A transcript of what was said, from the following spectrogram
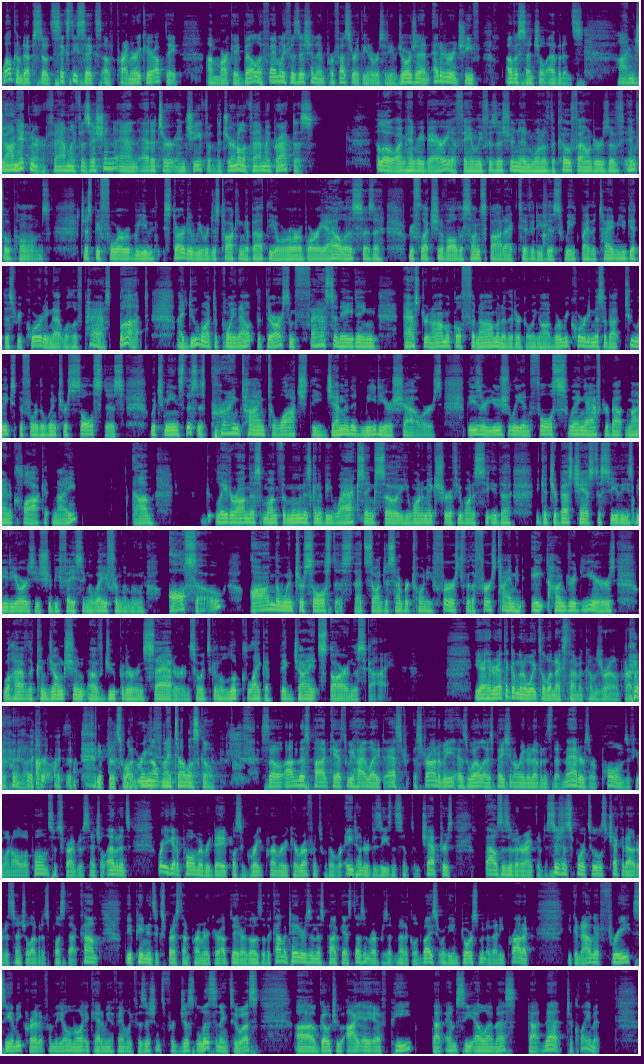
Welcome to episode 66 of Primary Care Update. I'm Mark Ebell, a family physician and professor at the University of Georgia and editor in chief of Essential Evidence. I'm John Hickner, family physician and editor in chief of the Journal of Family Practice. Hello, I'm Henry Barry, a family physician and one of the co founders of InfoPoems. Just before we started, we were just talking about the Aurora Borealis as a reflection of all the sunspot activity this week. By the time you get this recording, that will have passed. But I do want to point out that there are some fascinating astronomical phenomena that are going on. We're recording this about two weeks before the winter solstice, which means this is prime time to watch the Geminid meteor showers. These are usually in full swing after about nine o'clock at night. Um, later on this month the moon is going to be waxing so you want to make sure if you want to see the you get your best chance to see these meteors you should be facing away from the moon also on the winter solstice that's on december 21st for the first time in 800 years we'll have the conjunction of jupiter and saturn so it's going to look like a big giant star in the sky yeah, Henry, I think I'm going to wait till the next time it comes around. Probably, you know, skip this one. I'll bring out my telescope. So, on this podcast, we highlight ast- astronomy as well as patient oriented evidence that matters or poems. If you want all of the poems, subscribe to Essential Evidence, where you get a poem every day plus a great primary care reference with over 800 disease and symptom chapters thousands of interactive decision support tools. Check it out at essentialevidenceplus.com. The opinions expressed on Primary Care Update are those of the commentators, and this podcast doesn't represent medical advice or the endorsement of any product. You can now get free CME credit from the Illinois Academy of Family Physicians for just listening to us. Uh, go to iafp.mclms.net to claim it.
